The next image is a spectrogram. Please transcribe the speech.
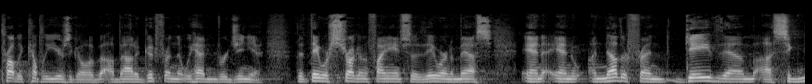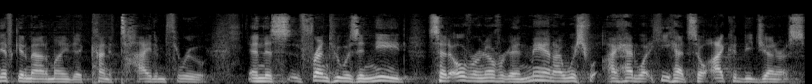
probably a couple of years ago about, about, a good friend that we had in Virginia, that they were struggling financially, they were in a mess, and, and another friend gave them a significant amount of money to kind of tide them through. And this friend who was in need said over and over again, Man, I wish I had what he had so I could be generous.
